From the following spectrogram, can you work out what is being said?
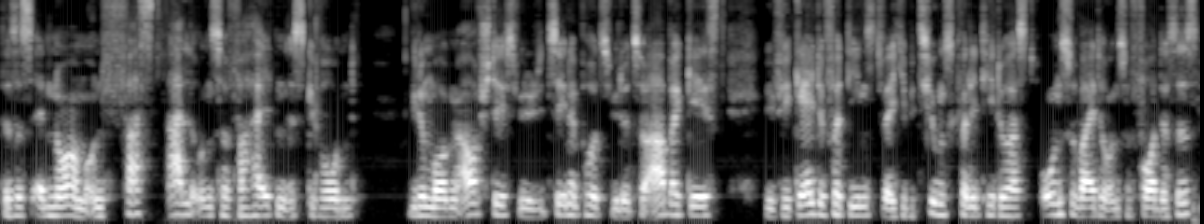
Das ist enorm und fast all unser Verhalten ist gewohnt wie du morgen aufstehst, wie du die Zähne putzt, wie du zur Arbeit gehst, wie viel Geld du verdienst, welche Beziehungsqualität du hast und so weiter und so fort. Das ist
